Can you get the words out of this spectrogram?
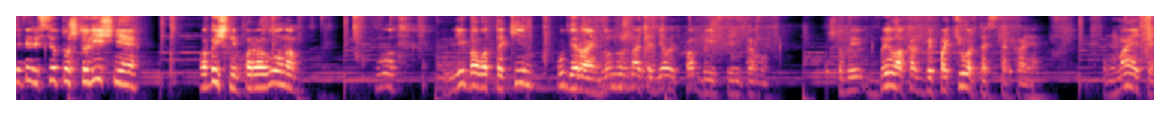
Теперь все то, что лишнее, обычным поролоном, вот, либо вот таким убираем. Но нужно это делать по-быстренькому, чтобы была как бы потертость такая. Понимаете?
